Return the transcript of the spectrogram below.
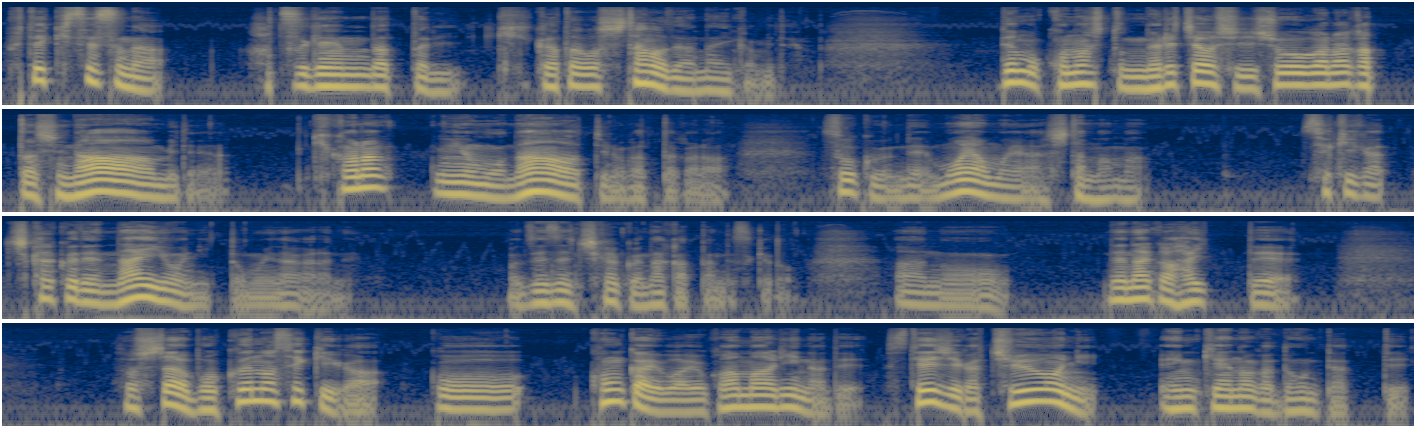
不適切な発言だったり聞き方をしたのではないかみたいな。でもこの人濡れちゃうししょうがなかったしなあみたいな。聞かなくにもなあっていうのがあったからすごくねモヤモヤしたまま席が近くでないようにって思いながらね、まあ、全然近くなかったんですけどあので中入ってそしたら僕の席がこう今回は横浜アリーナでステージが中央に円形のがドンってあって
